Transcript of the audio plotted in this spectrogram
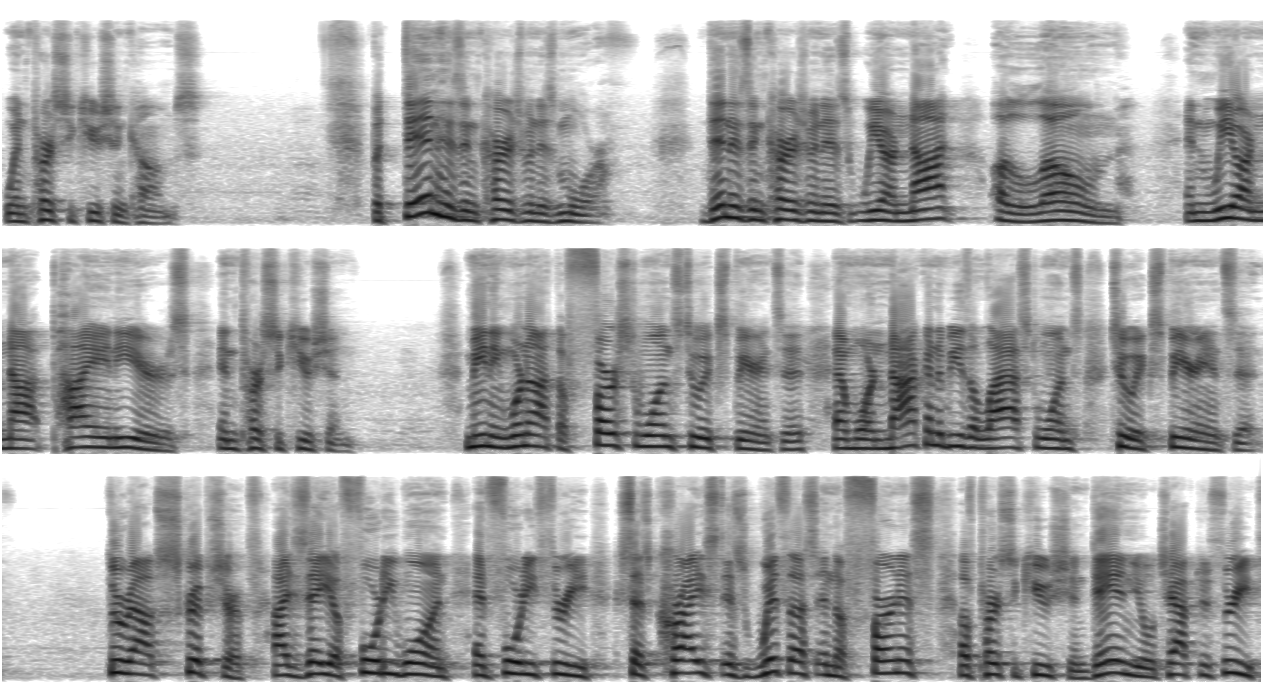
when persecution comes. But then his encouragement is more. Then his encouragement is we are not alone and we are not pioneers in persecution. Meaning, we're not the first ones to experience it, and we're not going to be the last ones to experience it throughout Scripture. Isaiah 41 and 43 says, Christ is with us in the furnace of persecution. Daniel chapter 3,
